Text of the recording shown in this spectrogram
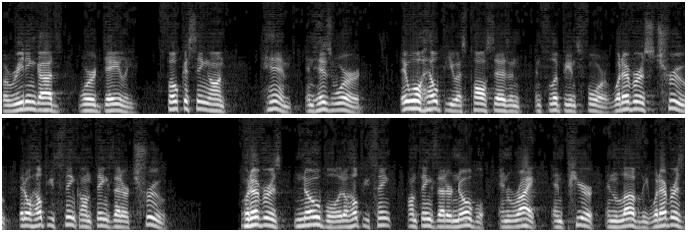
But reading God's word daily, focusing on him and his word, it will help you, as Paul says in, in Philippians 4. Whatever is true, it'll help you think on things that are true. Whatever is noble, it'll help you think on things that are noble and right and pure and lovely. Whatever is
